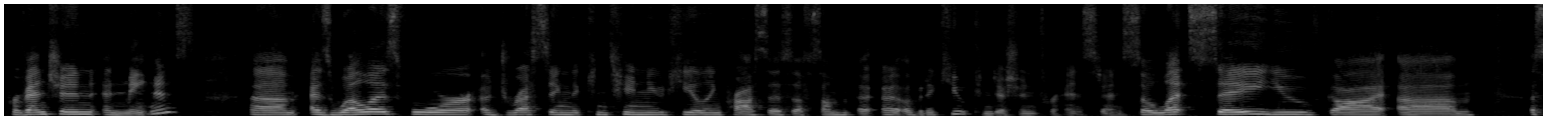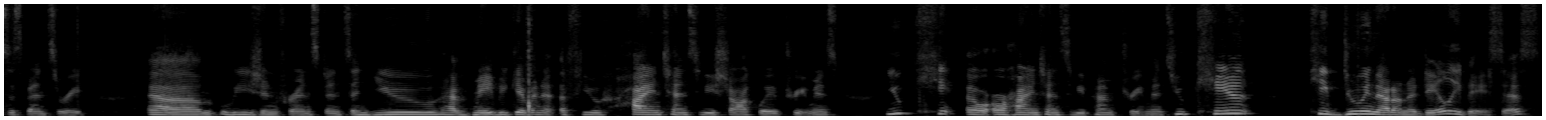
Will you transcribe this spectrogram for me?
prevention and maintenance um, as well as for addressing the continued healing process of some uh, of an acute condition, for instance. So let's say you've got um, a suspensory um, lesion, for instance, and you have maybe given it a few high intensity shockwave treatments. You can't, or, or high intensity PEMF treatments. You can't keep doing that on a daily basis.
